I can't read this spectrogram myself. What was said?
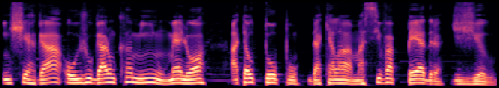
enxergar ou julgar um caminho melhor até o topo daquela massiva pedra de gelo.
